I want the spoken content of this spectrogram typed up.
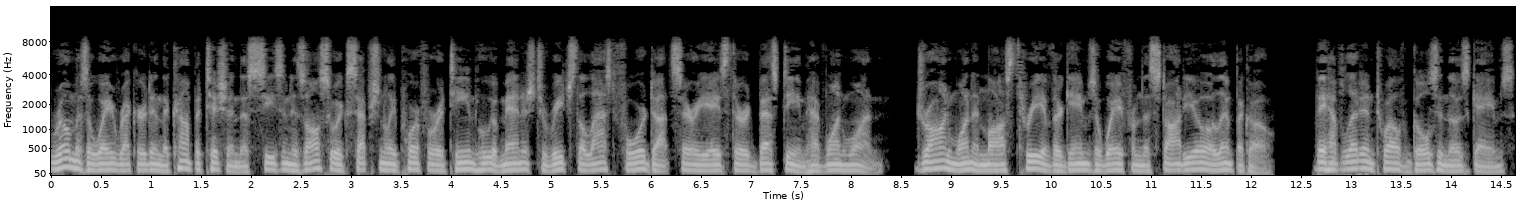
Roma's away record in the competition this season is also exceptionally poor for a team who have managed to reach the last four. Serie A's third-best team have won one, drawn one and lost three of their games away from the Stadio Olimpico. They have let in 12 goals in those games,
